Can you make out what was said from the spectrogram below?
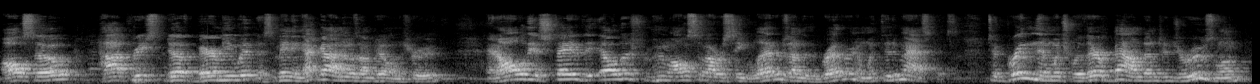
Also, high priest doth bear me witness, meaning that guy knows I'm telling the truth. And all the estate of the elders, from whom also I received letters unto the brethren, and went to Damascus, to bring them which were there bound unto Jerusalem,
